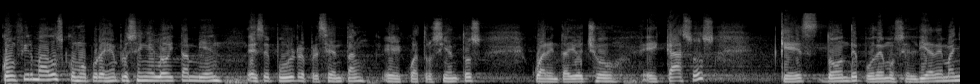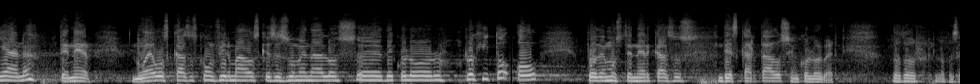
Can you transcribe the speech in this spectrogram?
confirmados, como por ejemplo es en el hoy también, ese pool representan 448 eh, eh, casos que es donde podemos el día de mañana tener nuevos casos confirmados que se sumen a los eh, de color rojito o podemos tener casos descartados en color verde. Doctor López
